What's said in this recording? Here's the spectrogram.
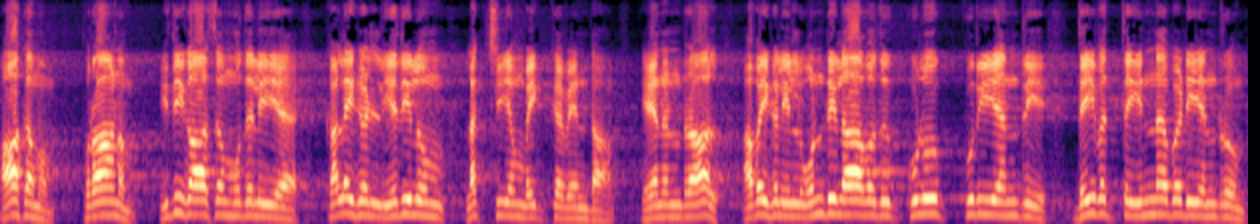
ஆகமம் புராணம் இதிகாசம் முதலிய கலைகள் எதிலும் லட்சியம் வைக்க வேண்டாம். ஏனென்றால் அவைகளில் ஒன்றிலாவது குழு குறியன்றி தெய்வத்தை இன்னபடி என்றும்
